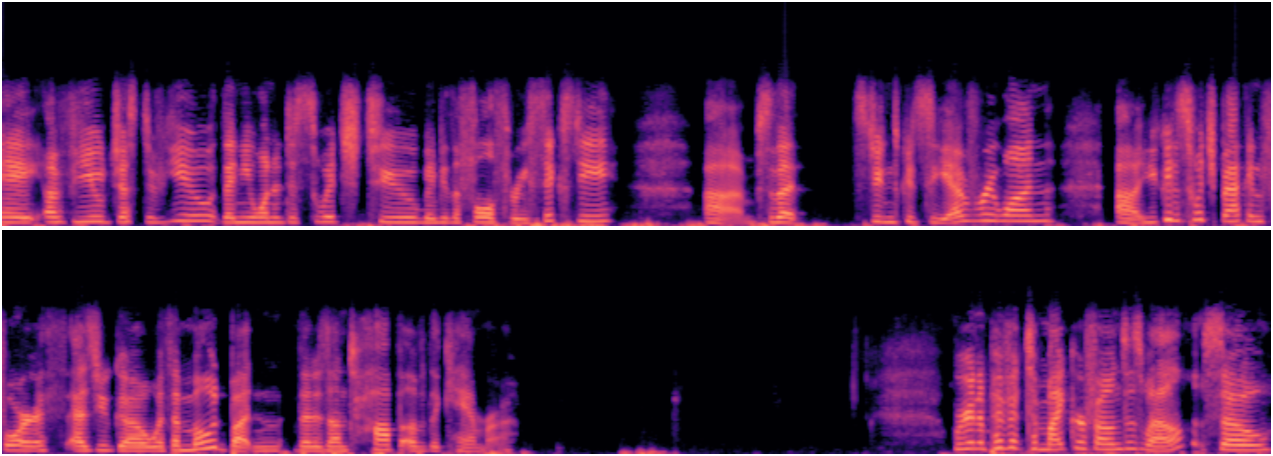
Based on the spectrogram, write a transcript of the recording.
a, a view just a view, then you wanted to switch to maybe the full 360 um, so that students could see everyone. Uh, you can switch back and forth as you go with a mode button that is on top of the camera. We're going to pivot to microphones as well. So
